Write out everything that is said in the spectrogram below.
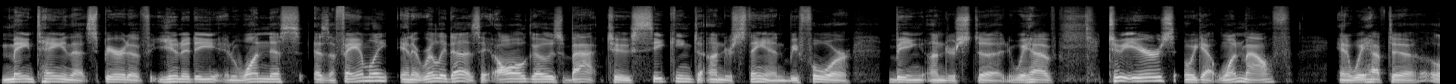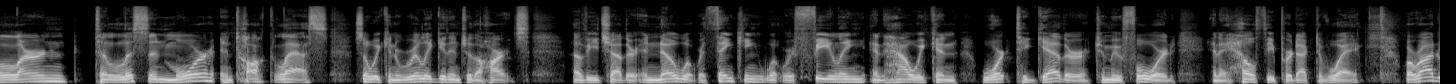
maintain that spirit of unity and oneness as a family. And it really does. It all goes back to seeking to understand before being understood. We have two ears and we got one mouth, and we have to learn to listen more and talk less so we can really get into the hearts of each other and know what we're thinking, what we're feeling, and how we can work together to move forward in a healthy, productive way. Well, Rod,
